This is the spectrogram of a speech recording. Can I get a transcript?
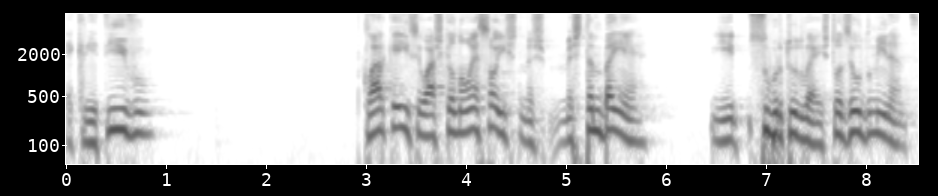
é criativo. Claro que é isso, eu acho que ele não é só isto, mas, mas também é. E sobretudo é, estou a dizer o dominante.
